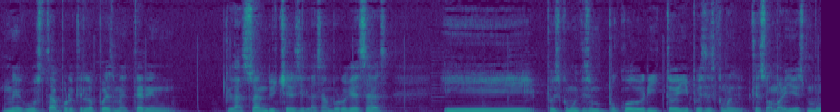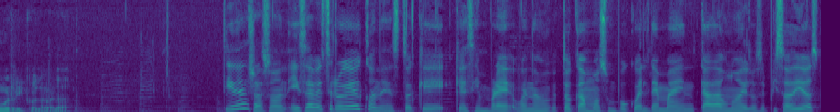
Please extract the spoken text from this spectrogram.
me gusta porque lo puedes meter en las sándwiches y las hamburguesas. Y pues como que es un poco durito y pues es como el queso amarillo, es muy rico, la verdad. Tienes razón, y sabes, creo que con esto que, que siempre, bueno, tocamos un poco el tema en cada uno de los episodios,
